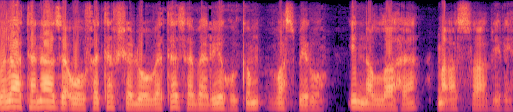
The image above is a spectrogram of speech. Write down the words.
ve la tenaza'u fetefşelu ve tezhebe rihukum vasbiru. İnnallâhe ma'as sabirin.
